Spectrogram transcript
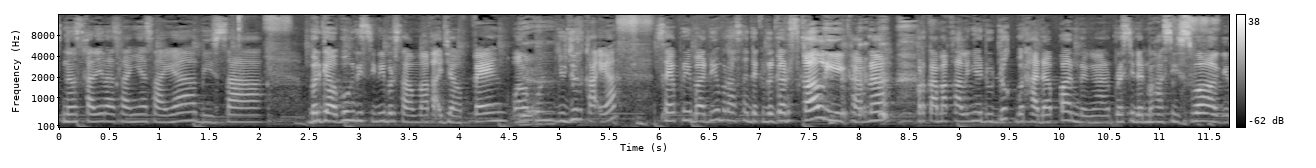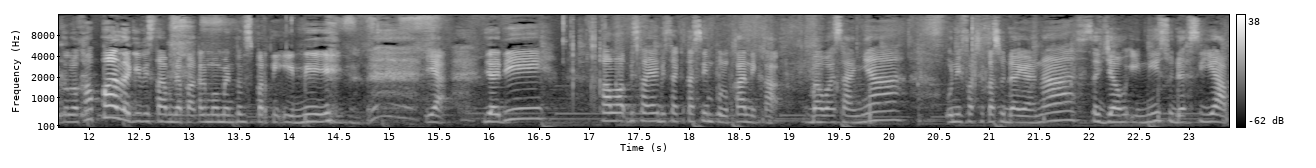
Senang sekali rasanya saya bisa bergabung di sini bersama Kak Japeng. Walaupun yeah. jujur Kak ya, saya pribadi merasa deg-degan sekali karena pertama kalinya duduk berhadapan dengan presiden mahasiswa gitu loh. Kapan lagi bisa mendapatkan momentum seperti ini? ya, jadi kalau misalnya bisa kita simpulkan nih kak bahwasanya Universitas Udayana sejauh ini sudah siap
